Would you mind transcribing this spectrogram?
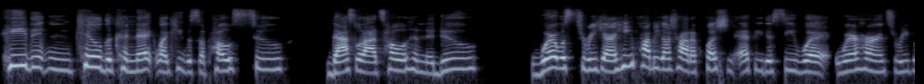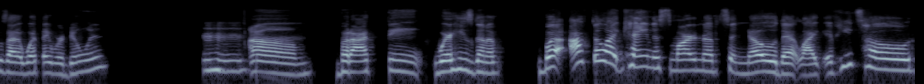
he didn't kill the connect like he was supposed to. That's what I told him to do. Where was Tariq at? He probably gonna try to question Effie to see what where her and Tariq was at, and what they were doing. Mm-hmm. Um, but I think where he's gonna, but I feel like Cane is smart enough to know that like if he told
